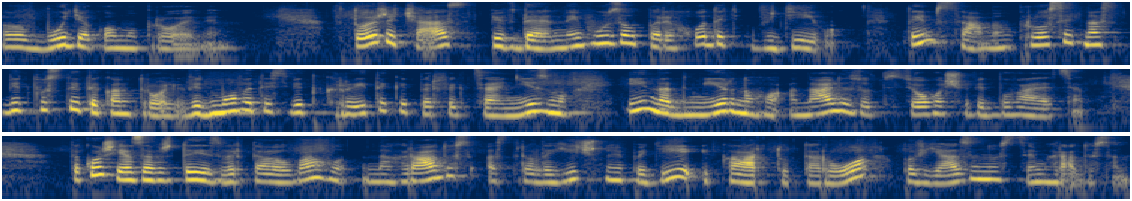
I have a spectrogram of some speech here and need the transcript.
в будь-якому прояві. В той же час південний вузол переходить в діву. Тим самим просить нас відпустити контроль, відмовитись від критики, перфекціонізму і надмірного аналізу всього, що відбувається. Також я завжди звертаю увагу на градус астрологічної події і карту Таро, пов'язану з цим градусом.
